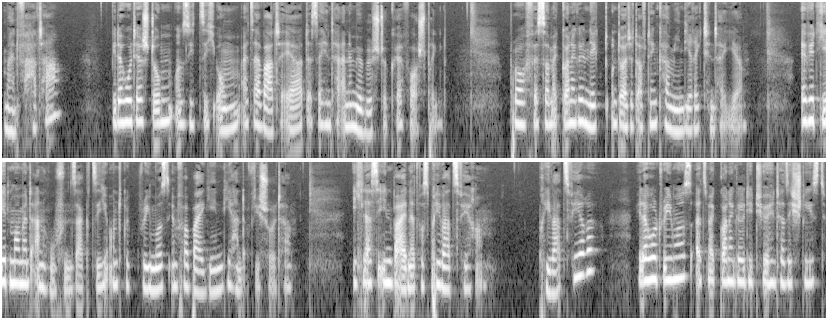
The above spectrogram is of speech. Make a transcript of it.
Mein Vater? wiederholt er stumm und sieht sich um, als erwarte er, dass er hinter einem Möbelstück hervorspringt. Professor McGonagall nickt und deutet auf den Kamin direkt hinter ihr. Er wird jeden Moment anrufen, sagt sie und drückt Remus im Vorbeigehen die Hand auf die Schulter. Ich lasse Ihnen beiden etwas Privatsphäre. Privatsphäre? wiederholt Remus, als McGonagall die Tür hinter sich schließt.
